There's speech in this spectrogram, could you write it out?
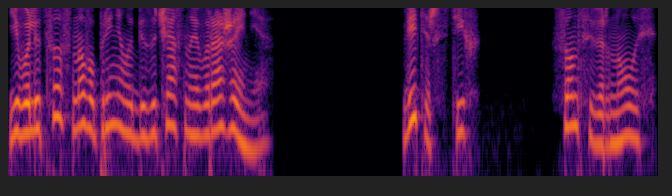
его лицо снова приняло безучастное выражение. Ветер стих, солнце вернулось,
